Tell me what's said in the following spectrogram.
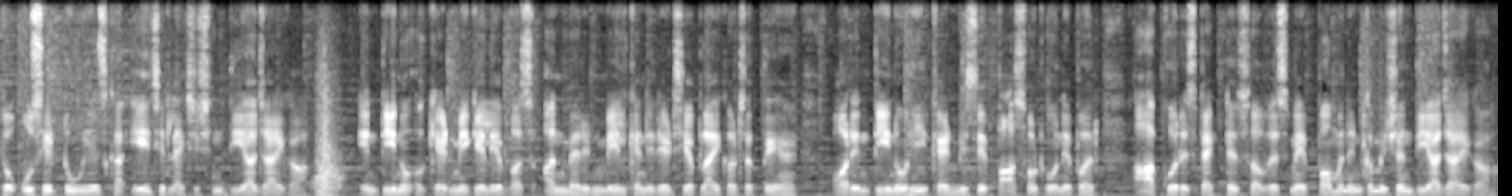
तो उसे टू ईयर्स का एज रिलैक्सेशन दिया जाएगा। इन तीनों अकेडमी के लिए बस अनमेरिड मेल कैंडिडेट्स ही अप्लाई कर सकते हैं और इन तीनों ही अकेडमी से पास आउट होने पर आपको रिस्पेक्टिव सर्विस में परमानेंट कमीशन दिया जाएगा।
